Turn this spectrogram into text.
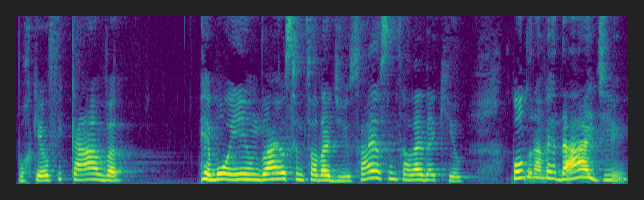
porque eu ficava remoendo, ah, eu sinto saudade disso, ah, eu sinto saudade daquilo. Quando na verdade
